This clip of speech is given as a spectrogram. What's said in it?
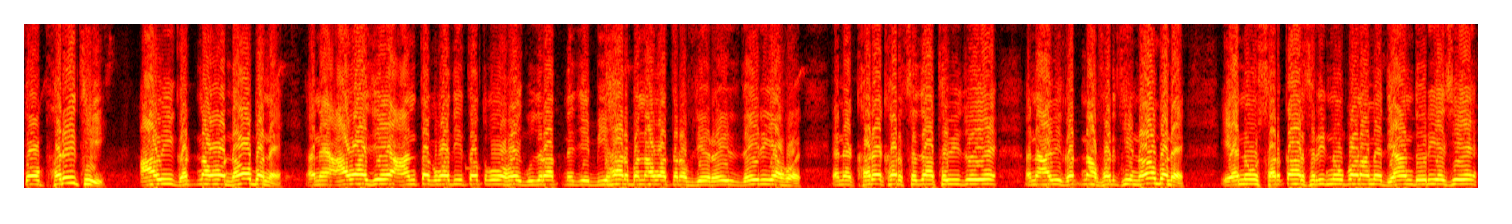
તો ફરીથી આવી ઘટનાઓ ન બને. અને આવા જે આતંકવાદી તત્વો હોય, ગુજરાતને જે બિહાર બનાવવા તરફ જે જઈ રહ્યા હોય, એને ખરેખર સજા થવી જોઈએ અને આવી ઘટના ફરીથી ન બને. એનું સરકારશ્રીનું પણ અમે ધ્યાન દોરીએ છીએ.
